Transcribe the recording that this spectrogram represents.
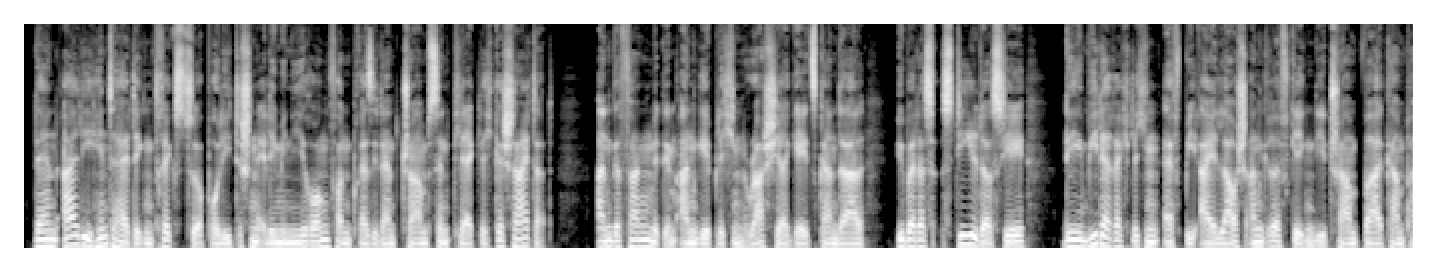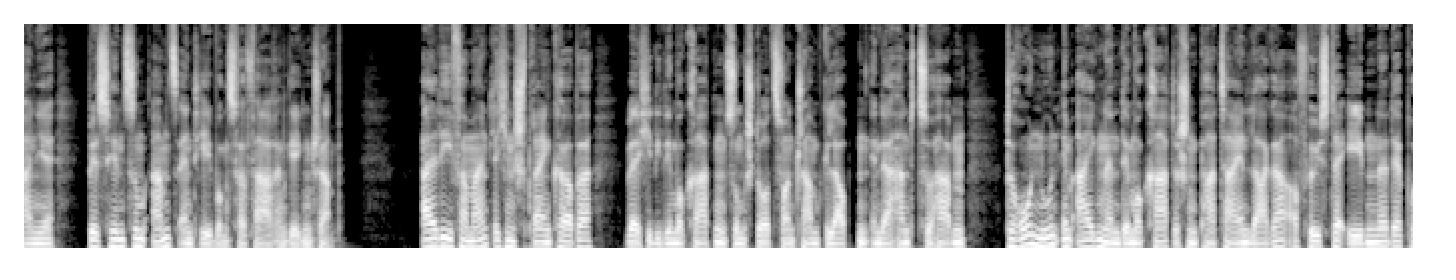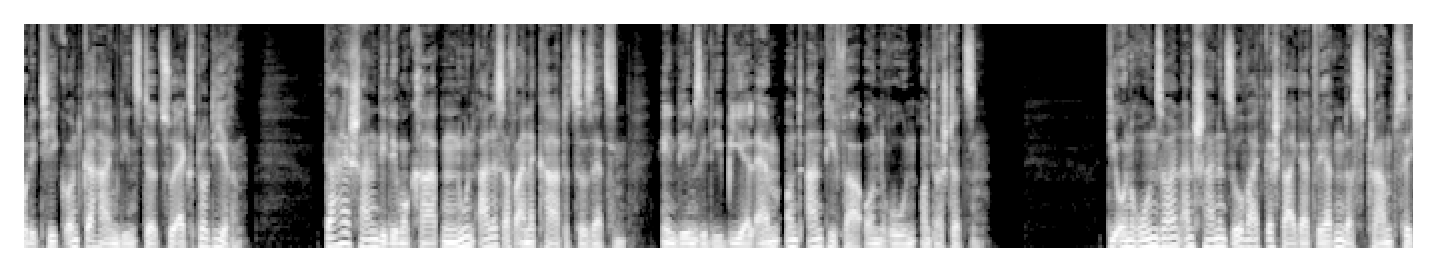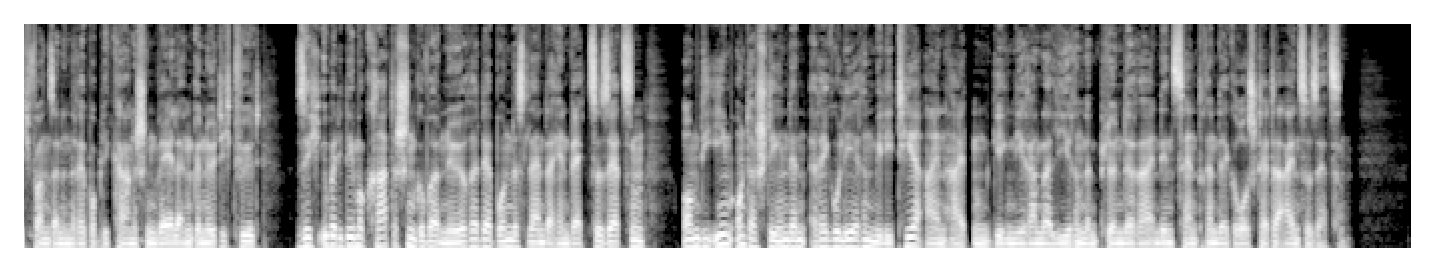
Denn all die hinterhältigen Tricks zur politischen Eliminierung von Präsident Trump sind kläglich gescheitert, angefangen mit dem angeblichen Russiagate-Skandal über das Steele-Dossier, dem widerrechtlichen FBI-Lauschangriff gegen die Trump-Wahlkampagne bis hin zum Amtsenthebungsverfahren gegen Trump All die vermeintlichen Sprengkörper, welche die Demokraten zum Sturz von Trump glaubten in der Hand zu haben, drohen nun im eigenen demokratischen Parteienlager auf höchster Ebene der Politik und Geheimdienste zu explodieren. Daher scheinen die Demokraten nun alles auf eine Karte zu setzen, indem sie die BLM und Antifa-Unruhen unterstützen. Die Unruhen sollen anscheinend so weit gesteigert werden, dass Trump sich von seinen republikanischen Wählern genötigt fühlt, sich über die demokratischen Gouverneure der Bundesländer hinwegzusetzen, um die ihm unterstehenden regulären Militäreinheiten gegen die randalierenden Plünderer in den Zentren der Großstädte einzusetzen.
